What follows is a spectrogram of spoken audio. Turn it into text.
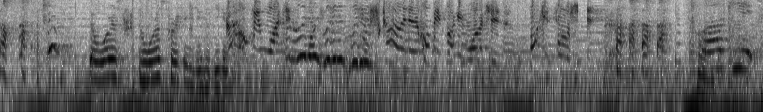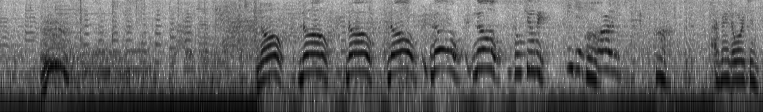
the worst, the worst perk you, you can I hope you're watching. Look at this, look at this, look at this. Scarlet, I hope you're fucking watching. Fucking full of. Fuck it. No, no, no, no, no, no! Don't kill me! Okay. I'm in Origins.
